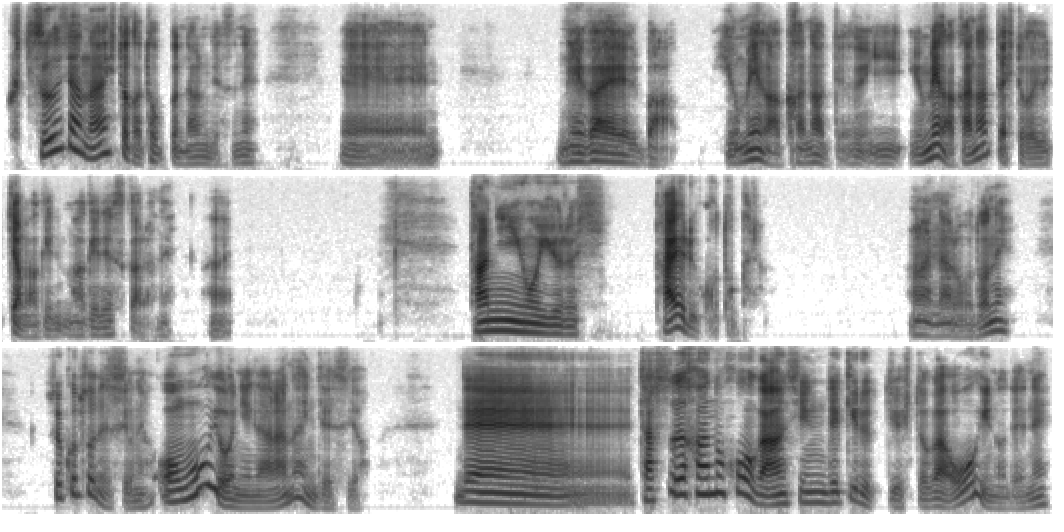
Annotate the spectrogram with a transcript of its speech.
普通じゃない人がトップになるんですね。えー、願えば夢が叶って、夢が叶った人が言っちゃ負け負けですからね。はい。他人を許し、耐えることから。あ、なるほどね。そういうことですよね。思うようにならないんですよ。で、多数派の方が安心できるっていう人が多いのでね、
